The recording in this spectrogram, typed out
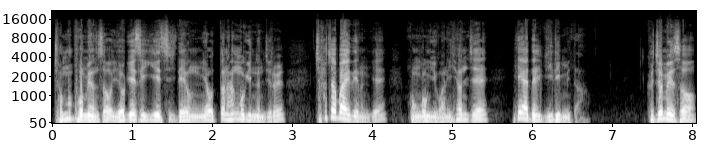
전부 보면서 여기에서 ESG 대응에 어떤 항목이 있는지를 찾아봐야 되는 게 공공기관이 현재 해야 될 일입니다. 그 점에서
